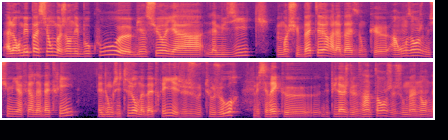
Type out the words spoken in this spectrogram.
Alors mes passions, bah, j'en ai beaucoup. Euh, bien sûr, il y a la musique. Moi, je suis batteur à la base. Donc euh, à 11 ans, je me suis mis à faire de la batterie. Et donc j'ai toujours ma batterie et je joue toujours. Mais c'est vrai que depuis l'âge de 20 ans, je joue maintenant de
